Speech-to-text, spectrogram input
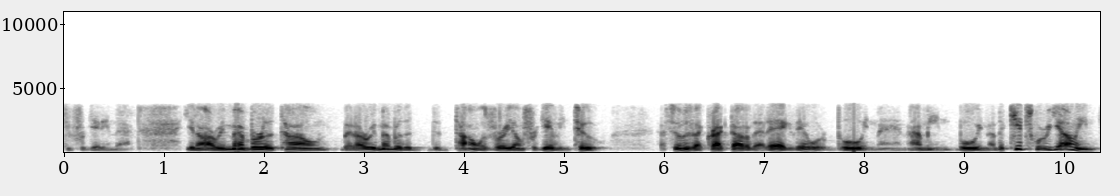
keep forgetting that. You know, I remember the town, but I remember the the town was very unforgiving too as soon as I cracked out of that egg, they were booing, man. I mean, booing. Now the kids were yelling.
